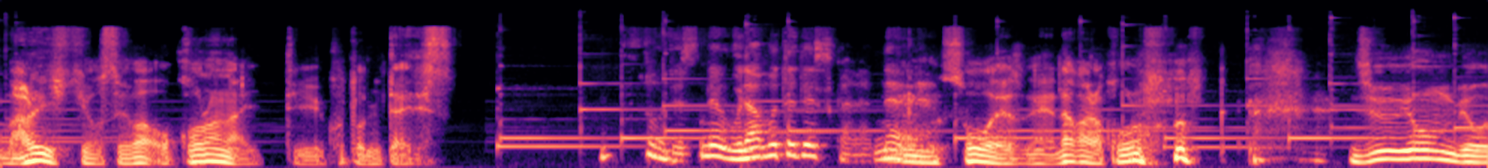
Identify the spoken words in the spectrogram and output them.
うん、悪い引き寄せは起こらないっていうことみたいです。そうですね。裏表ですからね。うん、そうですね。だからこの 14秒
